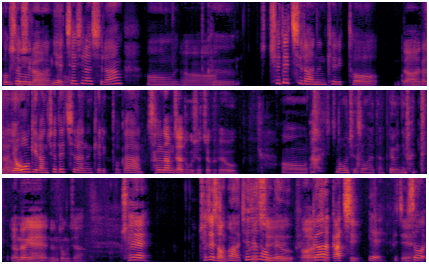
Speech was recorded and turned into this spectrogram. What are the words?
거기서 최시라, 보면은 예 뭐. 최시라 씨랑 어 어, 그 최대치라는 캐릭터 나, 그러니까 자, 여옥이랑 최대치라는 캐릭터가 상남자 누구셨죠 그 배우? 어 너무 죄송하다 배우님한테 여명의 눈동자 최 최재성. 아, 최재성 그렇지. 배우. 어, 그러니까 저 까치. 예 그래서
